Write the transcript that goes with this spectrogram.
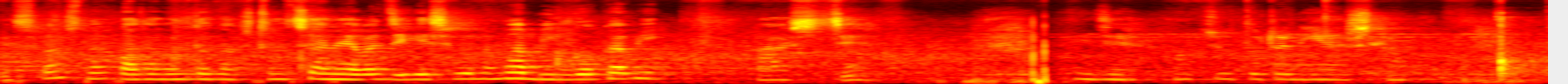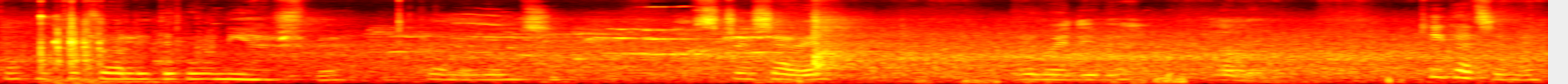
রেসপন্স না, কথা বলতে কষ্ট হচ্ছে। আমি আবার জিজ্ঞেস করলাম, মা বিঙ্গো খাবি? আসছে। এই যে জুতোটা নিয়ে আসলাম। ওকে তো ট্রলিতে করে নিয়ে আসবে। ট্রলি বলছি, স্ট্রেচারে রুমে দিবে। ঠিক আছে, মেয়ে।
